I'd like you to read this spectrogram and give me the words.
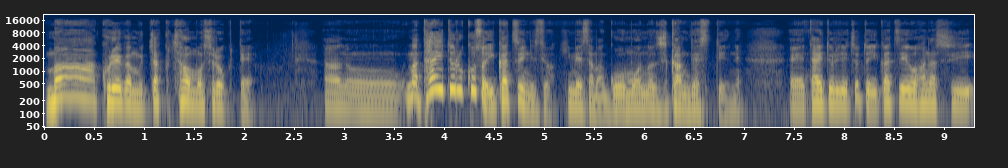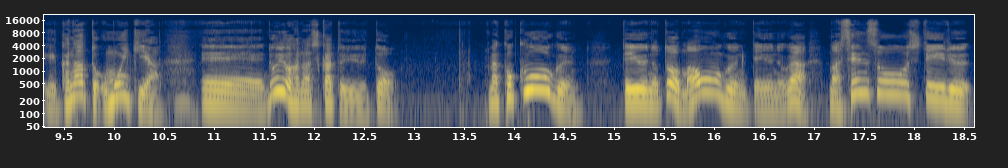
まあ、これがむちゃくちゃ面白くて、あの、まあ、タイトルこそいかついんですよ。姫様拷問の時間ですっていうね。えー、タイトルでちょっといかついお話かなと思いきや、えー、どういうお話かというと、まあ、国王軍っていうのと魔王軍っていうのが、まあ、戦争をしている、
